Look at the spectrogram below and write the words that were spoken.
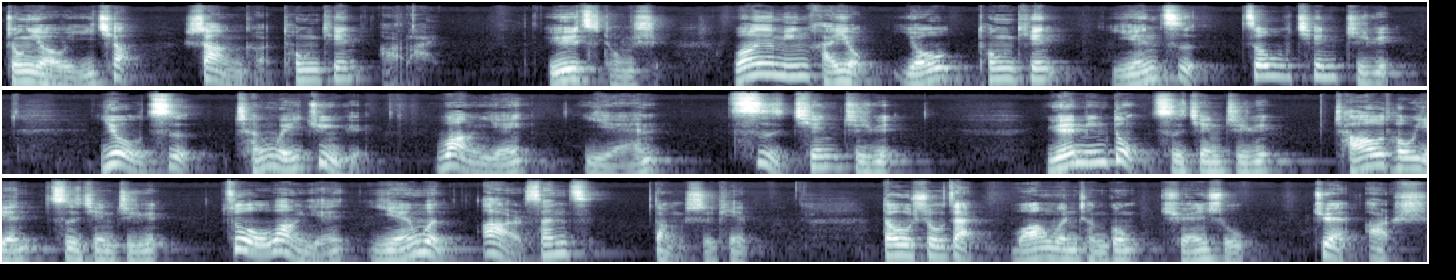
中有一窍，上可通天而来。与此同时，王阳明还有由通天岩自邹谦之韵。又赐陈为俊韵，望言言赐谦之韵，元明洞赐谦之韵，潮头岩赐谦之韵，坐望岩言问二三子等诗篇，都收在《王文成公全书》卷二十。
